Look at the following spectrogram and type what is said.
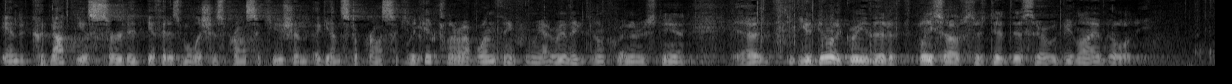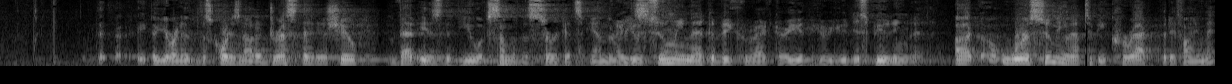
and it could not be asserted if it is malicious prosecution against a prosecutor. Would you clear up one thing for me? I really don't quite understand. Uh, you do agree that if police officers did this, there would be liability? Uh, Your Honor, this Court has not addressed that issue. That is the view of some of the circuits and the. Are you assuming that to be correct, or are you, are you disputing that? Uh, we're assuming that to be correct, but if I may.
